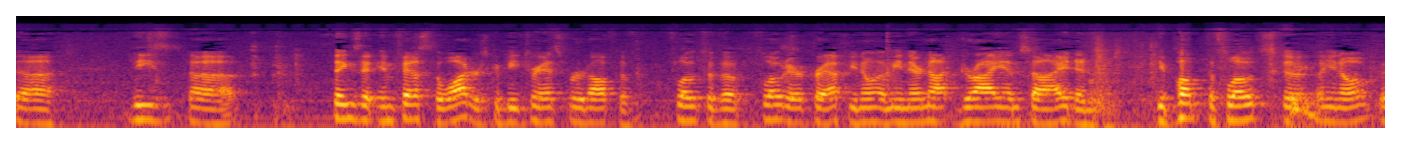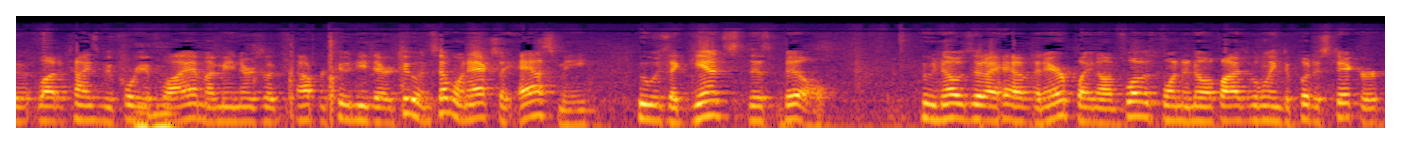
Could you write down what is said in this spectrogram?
uh, these uh, things that infest the waters could be transferred off the floats of a float aircraft, you know, I mean, they're not dry inside, and you pump the floats to, you know, a lot of times before you fly them, I mean, there's an opportunity there too. And someone actually asked me, who was against this bill, who knows that I have an airplane on floats, wanted to know if I was willing to put a sticker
